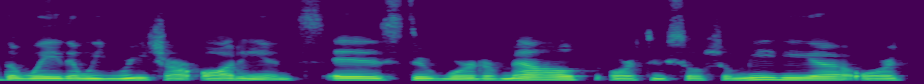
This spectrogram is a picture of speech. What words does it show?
the way that we reach our audience is through word of mouth or through social media or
